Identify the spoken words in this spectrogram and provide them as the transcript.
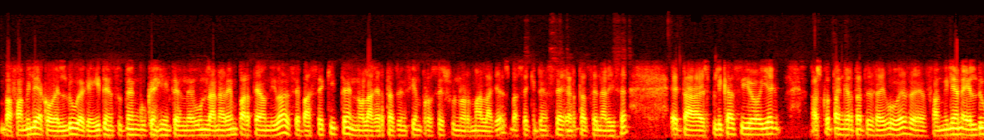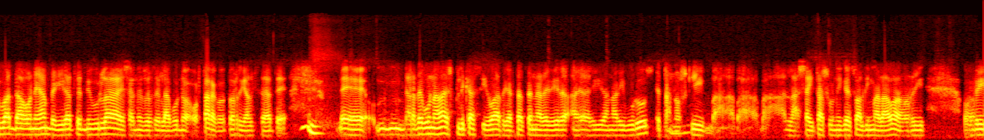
ba, familiako helduek egiten zuten guk egiten dugun lanaren parte handi bat, ze bazekiten nola gertatzen zien prozesu normalak, ez? Bazekiten ze gertatzen ari zen. Eta esplikazio horiek askotan gertatzen zaigu, ez? E, familian heldu bat dagonean begiratzen digula esan ez dela, bueno, hortarako etorri altzeate. E, behar da esplikazio bat gertatzen ari, ari, ari buruz, eta noski, ba, ba, ba, lasaitasunik ez aldima da, ba, hori horri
